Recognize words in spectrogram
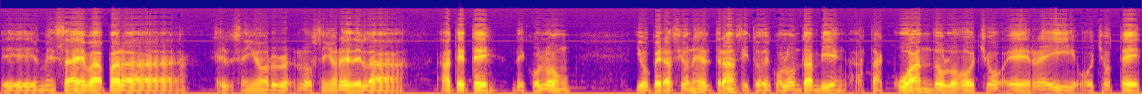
Eh, el mensaje va para el señor, los señores de la ATT de Colón y operaciones del tránsito de Colón también. ¿Hasta cuándo los 8 RI, 8T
